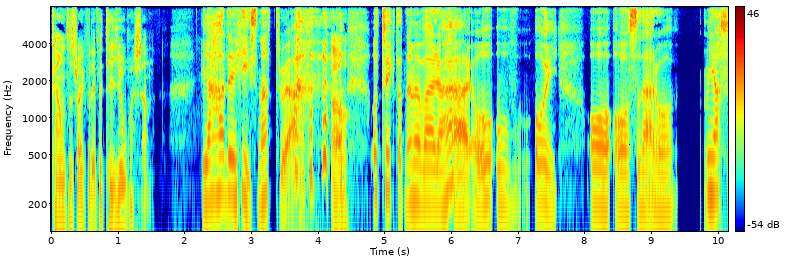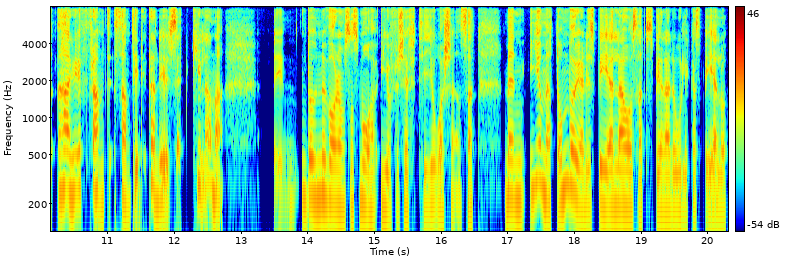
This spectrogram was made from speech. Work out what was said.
Counter-Strike för dig för tio år sedan? Jag hade hisnat tror jag Ja, och tyckt att nej men vad är det här? Och, och, oj, och, och sådär. Och, men jag hade ju fram, samtidigt hade jag ju sett killarna. Eh, De, nu var de så små i och för sig för tio år sedan. Så att, men i och med att de började spela och satt och spelade olika spel och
